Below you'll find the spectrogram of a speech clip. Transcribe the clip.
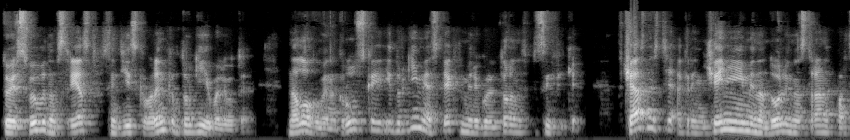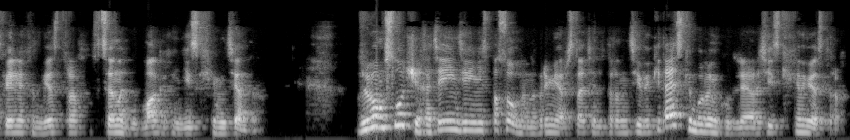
то есть с выводом средств с индийского рынка в другие валюты, налоговой нагрузкой и другими аспектами регуляторной специфики, в частности, ограничениями на долю иностранных портфельных инвесторов в ценных бумагах индийских эмитентов. В любом случае, хотя Индия не способна, например, стать альтернативой китайскому рынку для российских инвесторов,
